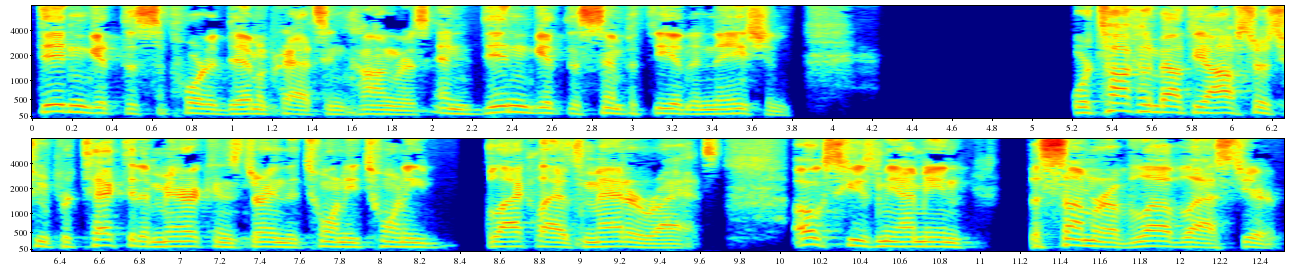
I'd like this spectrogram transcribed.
didn't get the support of Democrats in Congress, and didn't get the sympathy of the nation. We're talking about the officers who protected Americans during the 2020 Black Lives Matter riots. Oh, excuse me. I mean, the summer of love last year.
